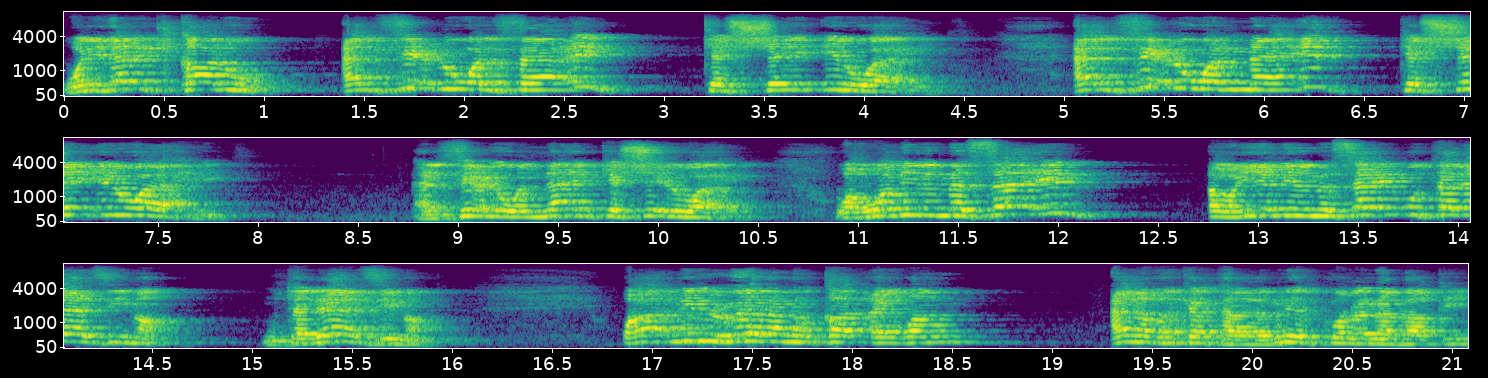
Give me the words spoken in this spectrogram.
ولذلك قالوا الفعل والفاعل كالشيء الواحد. الفعل والنائب كالشيء الواحد. الفعل والنائب كالشيء الواحد. وهو من المسائل أو هي من المسائل متلازمة. متلازمة. ومن العلماء من قال أيضا أنا ذكرت هذا من يذكر لنا باقي؟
